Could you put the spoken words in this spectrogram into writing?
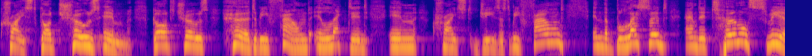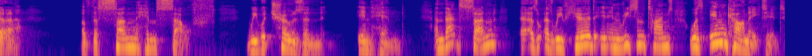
Christ. God chose him. God chose her to be found, elected in Christ Jesus, to be found in the blessed and eternal sphere of the Son himself. We were chosen in him. And that Son, as, as we've heard in, in recent times, was incarnated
